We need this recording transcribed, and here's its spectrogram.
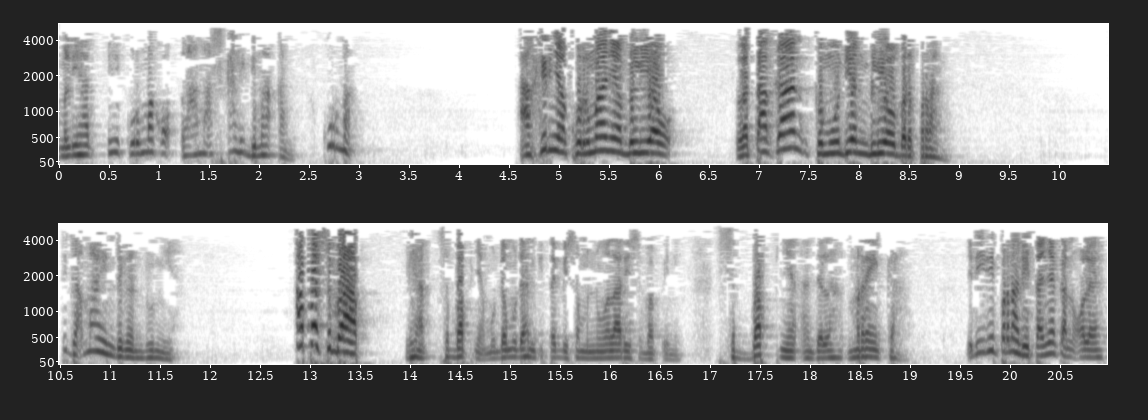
melihat, ini kurma kok lama sekali dimakan. Kurma. Akhirnya kurmanya beliau letakkan, kemudian beliau berperang. Tidak main dengan dunia. Apa sebab? Lihat sebabnya, mudah-mudahan kita bisa menulari sebab ini. Sebabnya adalah mereka Jadi ini pernah ditanyakan oleh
